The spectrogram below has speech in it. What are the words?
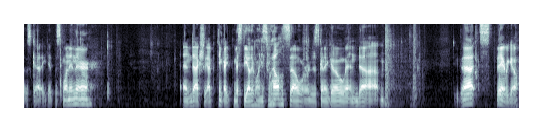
Just gotta get this one in there. And actually, I think I missed the other one as well, so we're just gonna go and um, that. There we go.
